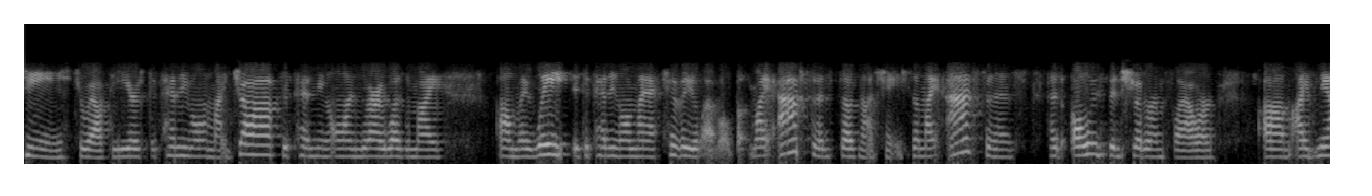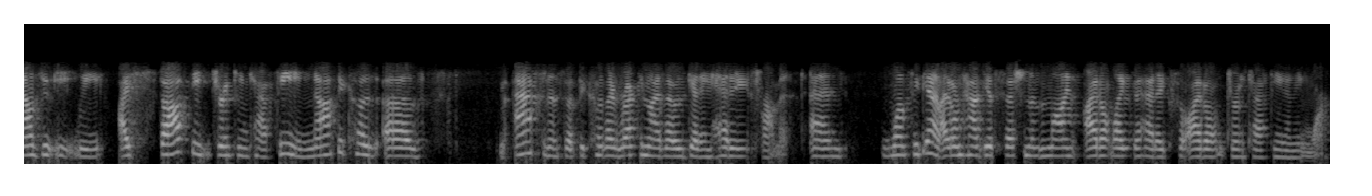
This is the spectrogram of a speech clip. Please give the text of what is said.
changed throughout the years depending on my job, depending on where I was in my um, my weight, depending on my activity level. But my abstinence does not change. So my abstinence has always been sugar and flour. Um, I now do eat wheat. I stopped eat, drinking caffeine not because of abstinence, but because I recognized I was getting headaches from it. And once again, I don't have the obsession of the mind. I don't like the headache, so I don't drink caffeine anymore.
